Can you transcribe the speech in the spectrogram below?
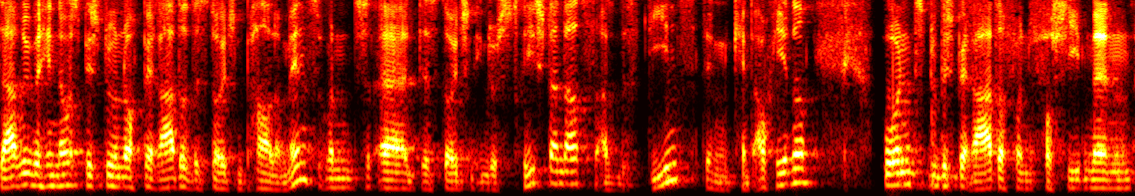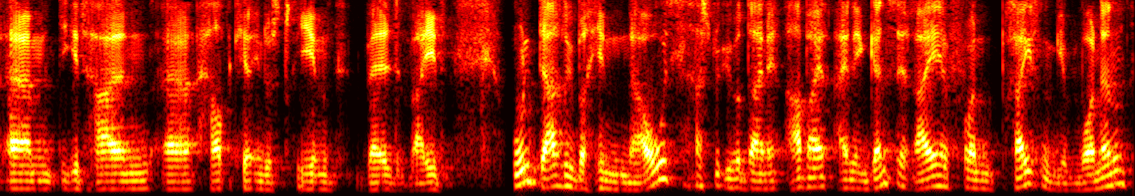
Darüber hinaus bist du noch Berater des deutschen Parlaments und äh, des deutschen Industriestandards, also des DINs, den kennt auch jeder. Und du bist Berater von verschiedenen ähm, digitalen äh, Healthcare-Industrien weltweit. Und darüber hinaus hast du über deine Arbeit eine ganze Reihe von Preisen gewonnen,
